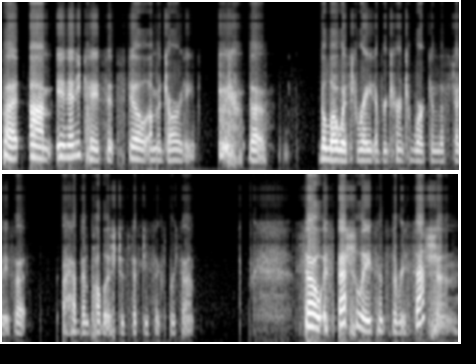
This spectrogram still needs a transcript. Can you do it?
But um, in any case, it's still a majority. the, the lowest rate of return to work in the studies that have been published is 56%. So especially since the recession,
